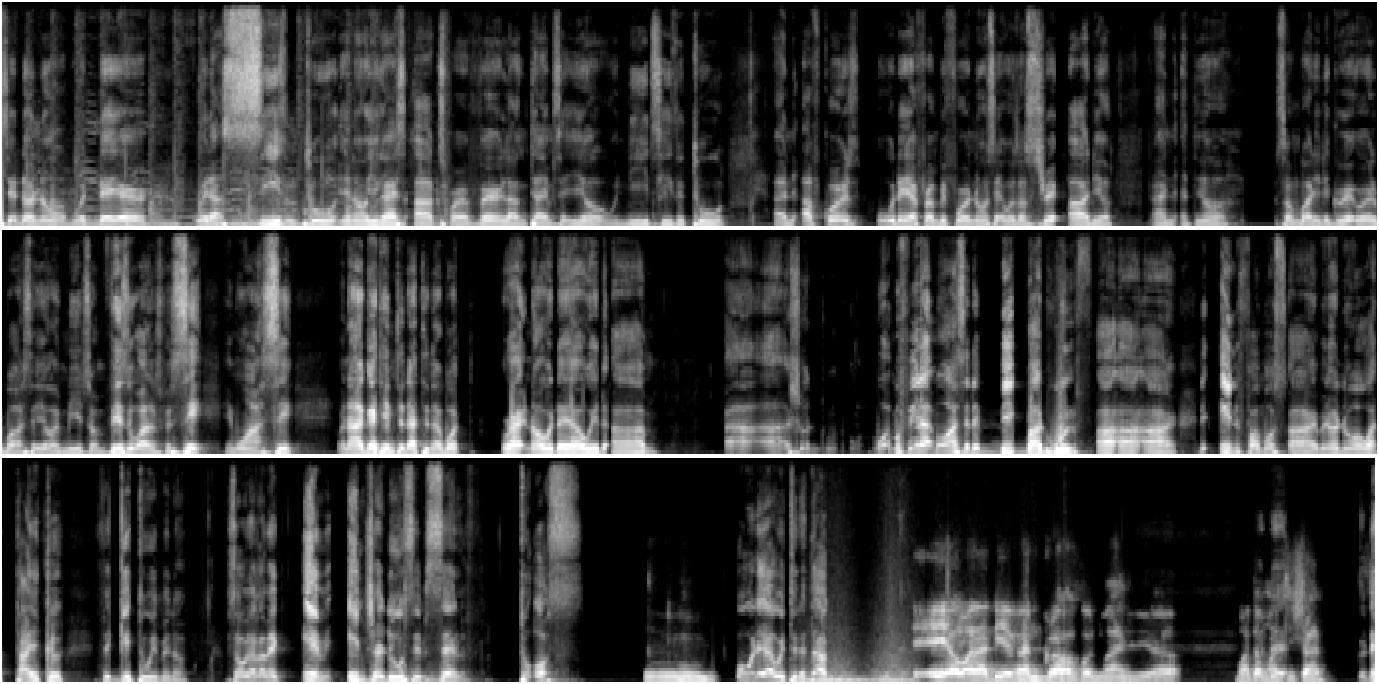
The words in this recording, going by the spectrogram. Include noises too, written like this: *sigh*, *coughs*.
peeps, you don't know, we're there with a season two. You know, you guys asked for a very long time, say, yo, we need season two. And of course, who they are from before knows it was a straight audio. And, uh, you know, somebody, the great world boss, say, yo, I need some visuals for see. He want to see. When I get into that, you know, but right now we're there with, um, I, I should, what I feel like more I say the big bad wolf or, or the infamous or we don't know what title to get to him, you know. So we're gonna make him introduce himself to us. Mm-hmm. Who they are with? The talk. Yeah, man, a Damien Crawford, man, you know? Mathematician. *laughs* People,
